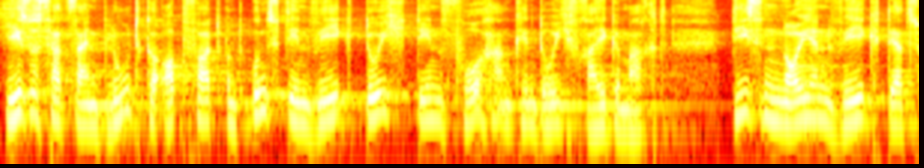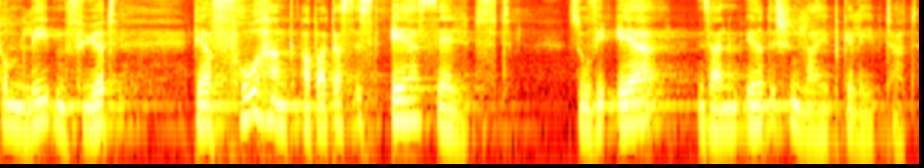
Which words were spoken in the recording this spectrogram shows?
Jesus hat sein Blut geopfert und uns den Weg durch den Vorhang hindurch freigemacht. Diesen neuen Weg, der zum Leben führt. Der Vorhang aber, das ist er selbst, so wie er in seinem irdischen Leib gelebt hat.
